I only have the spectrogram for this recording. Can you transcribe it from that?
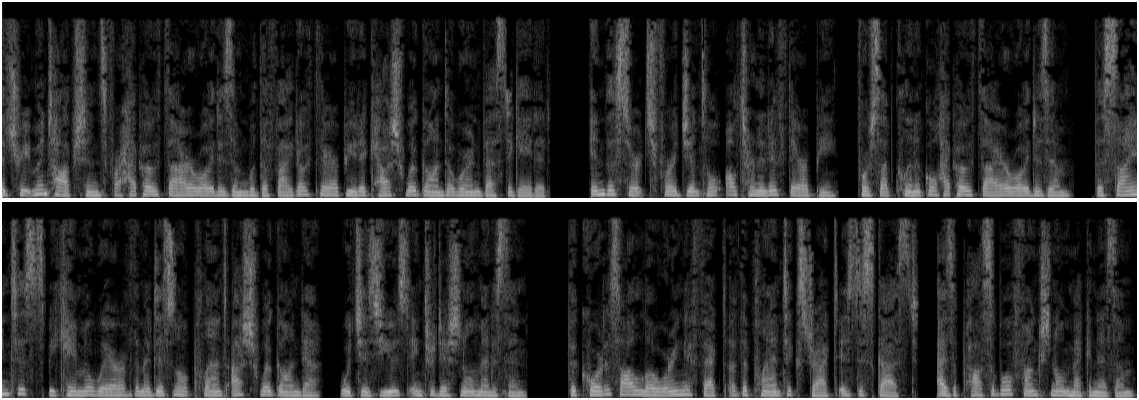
the treatment options for hypothyroidism with the phytotherapeutic ashwagandha were investigated. In the search for a gentle alternative therapy for subclinical hypothyroidism, the scientists became aware of the medicinal plant ashwagandha, which is used in traditional medicine. The cortisol lowering effect of the plant extract is discussed as a possible functional mechanism,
